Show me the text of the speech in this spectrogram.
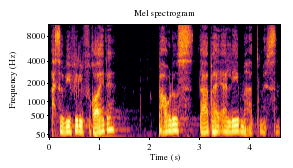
Also wie viel Freude Paulus dabei erleben hat müssen.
